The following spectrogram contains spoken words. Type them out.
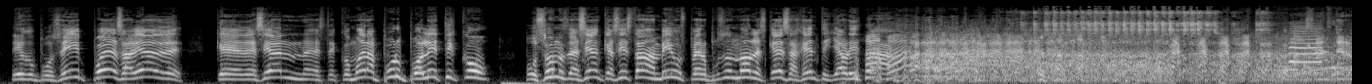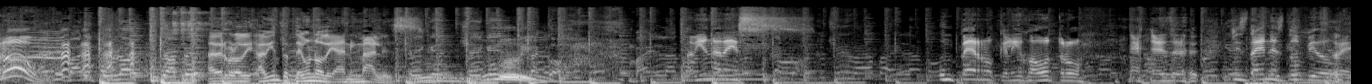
Digo, pues sí, pues, había de- que decían, este, como era puro político, pues unos decían que sí estaban vivos, pero pues no les queda esa gente ya ahorita. ¡Se enterró! A ver, Brody, aviéntate uno de animales. Una vez un perro que le dijo a otro. Está bien estúpido, güey.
